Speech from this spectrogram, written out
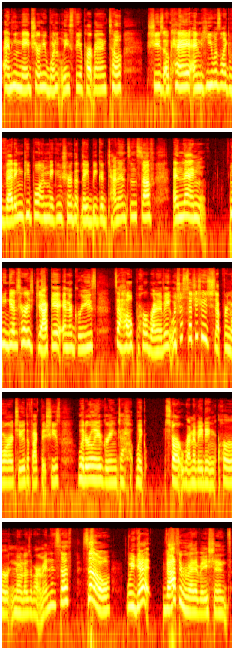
and he made sure he wouldn't lease the apartment until she's okay. And he was like vetting people and making sure that they'd be good tenants and stuff. And then he gives her his jacket and agrees to help her renovate, which is such a huge step for Nora, too. The fact that she's literally agreeing to like start renovating her Nona's apartment and stuff. So we get bathroom renovations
